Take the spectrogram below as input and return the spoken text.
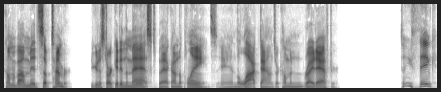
come about mid September. You're going to start getting the masks back on the planes, and the lockdowns are coming right after. Don't you think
